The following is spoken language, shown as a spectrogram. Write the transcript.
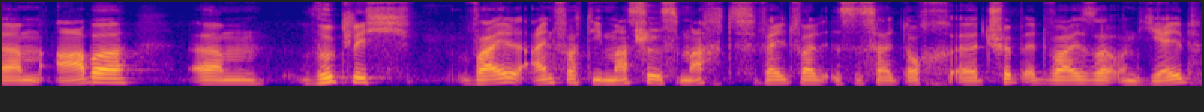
Ähm, aber ähm, wirklich, weil einfach die Masse es macht, weltweit ist es halt doch äh, TripAdvisor und Yelp,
